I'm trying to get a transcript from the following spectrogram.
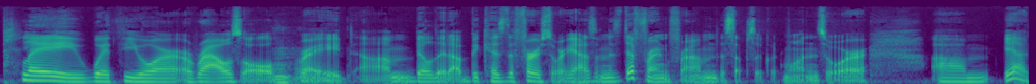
play with your arousal, mm-hmm. right? Um, build it up because the first orgasm is different from the subsequent ones, or um, yeah,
